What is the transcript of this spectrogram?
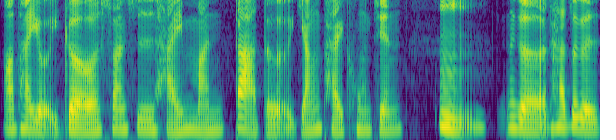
然后它有一个算是还蛮大的阳台空间。嗯，那个它这个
